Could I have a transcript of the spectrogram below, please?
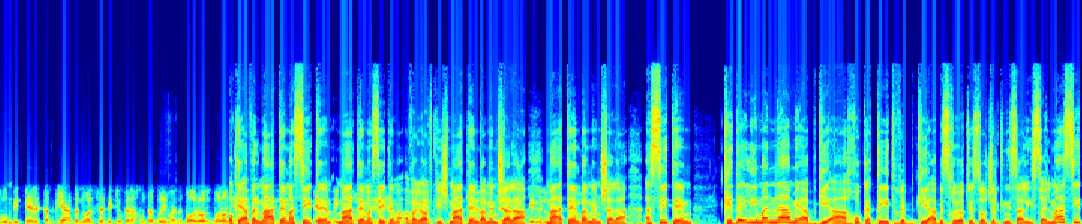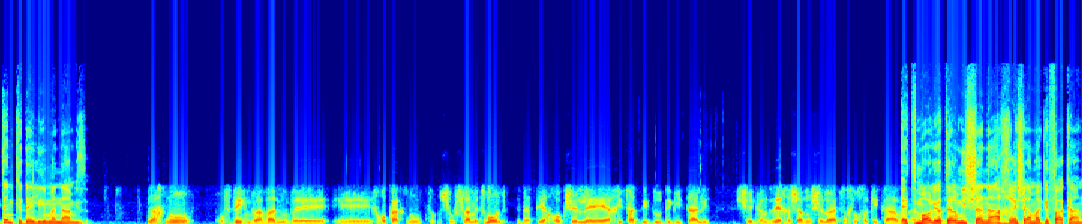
והוא ביטל את הפגיעה בנו, על זה בדיוק אנחנו מדברים. בואו לא... בוא לא אוקיי, אבל מה אתם עשיתם, מה אתם עשיתם, אבל יואב קיש, מה אתם בממשלה, מה אתם בממשלה עשיתם כדי להימנע מהפגיעה החוקתית ופגיעה בזכויות יסוד של כניסה לישראל. מה עשיתם כדי להימנע מזה? אנחנו עובדים ועבדנו וחוקקנו, שהושלם אתמול, לדעתי החוק של אה, אכיפת בידוד דיגיטלי, שגם זה חשבנו שלא היה צריך לו חקיקה. אתמול יותר משנה אחרי שהמגפה כאן.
